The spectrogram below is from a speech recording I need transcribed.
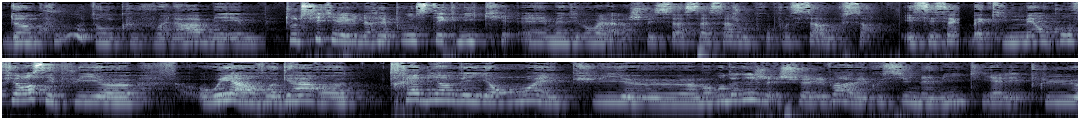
d'un coup. Donc voilà, mais tout de suite, il a eu une réponse technique et il m'a dit, bon voilà, alors je fais ça, ça, ça, je vous propose ça ou ça. Et c'est ça bah, qui me met en confiance et puis, euh, oui, un regard très bienveillant. Et puis, à un moment donné, je, je, suis allée voir avec aussi une amie qui, elle, est plus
